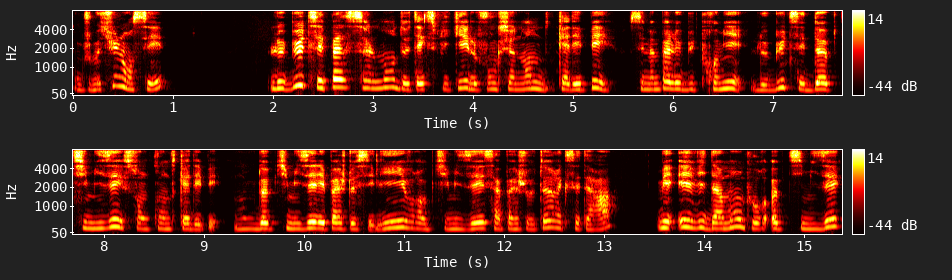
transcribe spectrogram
Donc je me suis lancée. Le but c'est pas seulement de t'expliquer le fonctionnement de KDP, c'est même pas le but premier. Le but c'est d'optimiser son compte KDP. Donc d'optimiser les pages de ses livres, optimiser sa page d'auteur, etc. Mais évidemment pour optimiser,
